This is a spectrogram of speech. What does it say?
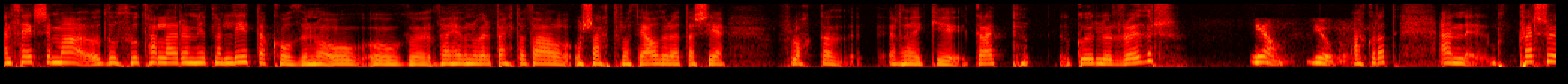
En þeir sem að, þú, þú talaður um hérna litakóðun og, og, uh, það hefur nú verið bent á það og sagt frá því áður að þetta sé flokkað, er það ekki græn, guðlur, rauður? Já, jú. Akkurat, en hversu,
